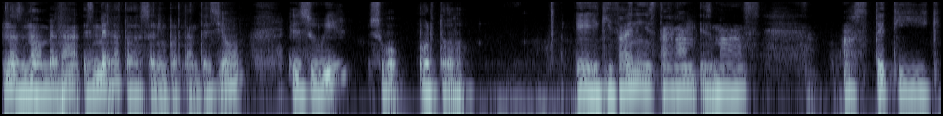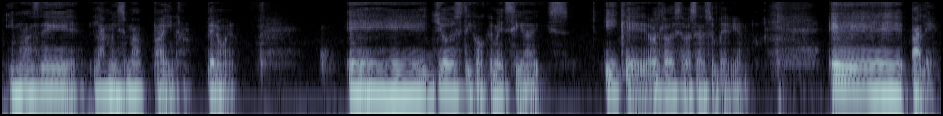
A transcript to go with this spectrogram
no, no, en verdad, en verdad todas son importantes. Yo, el subir, subo por todo. Eh, quizá en Instagram es más aesthetic y más de la misma vaina, pero bueno. Eh, yo os digo que me sigáis y que os lo deseo ser súper bien. Eh, vale.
